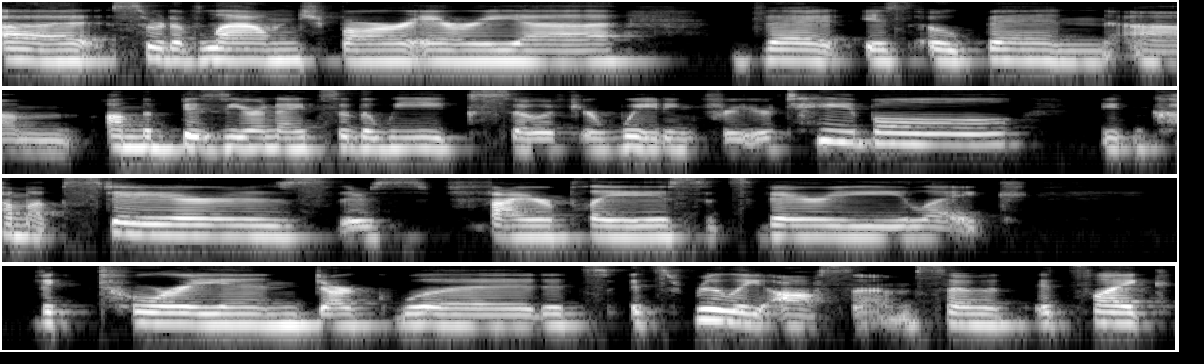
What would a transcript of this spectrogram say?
uh, sort of lounge bar area that is open um, on the busier nights of the week. So if you're waiting for your table, you can come upstairs. There's fireplace. It's very like Victorian dark wood. It's it's really awesome. So it's like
